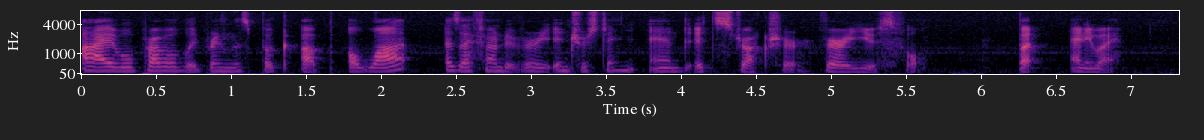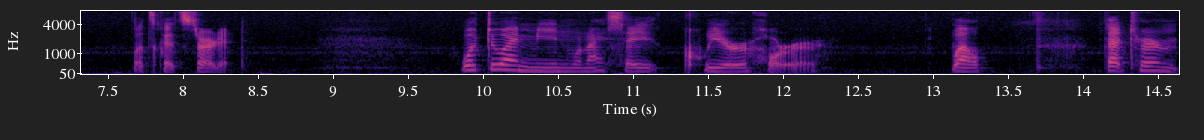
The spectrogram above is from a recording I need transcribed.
I will probably bring this book up a lot as I found it very interesting and its structure very useful. But anyway, let's get started. What do I mean when I say queer horror? Well, that term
